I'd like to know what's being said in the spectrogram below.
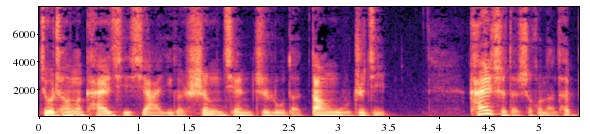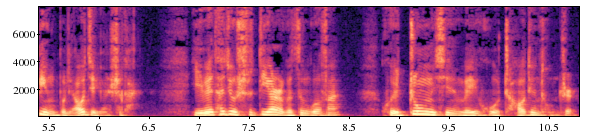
就成了开启下一个升迁之路的当务之急。开始的时候呢，他并不了解袁世凯，以为他就是第二个曾国藩，会忠心维护朝廷统治。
